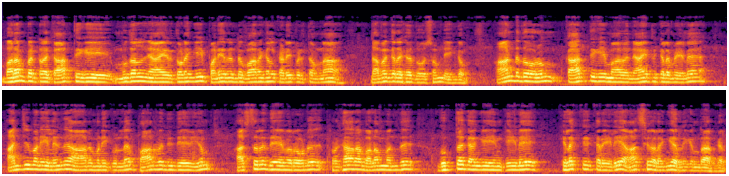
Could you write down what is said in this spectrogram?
வரம் பெற்ற கார்த்திகை முதல் ஞாயிறு தொடங்கி பனிரெண்டு வாரங்கள் கடைபிடித்தோம்னா நவகிரக தோஷம் நீங்கும். ஆண்டுதோறும் கார்த்திகை மாத ஞாயிற்றுக்கிழமையில அஞ்சு மணியிலிருந்து ஆறு மணிக்குள்ள பார்வதி தேவியும் அஸ்திர தேவரோடு பிரகார வலம் வந்து குப்த கங்கையின் கீழே கிழக்கு கரையிலே ஆசி வழங்கி அருகின்றார்கள்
